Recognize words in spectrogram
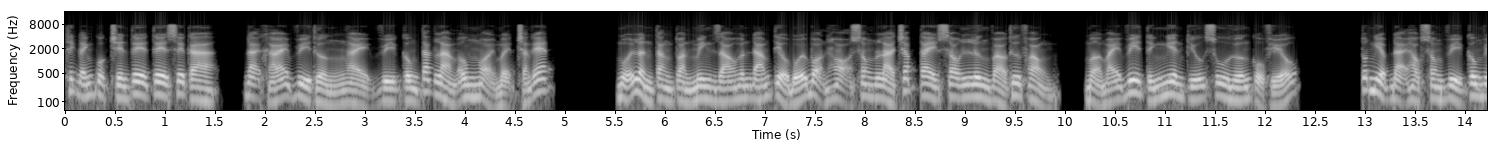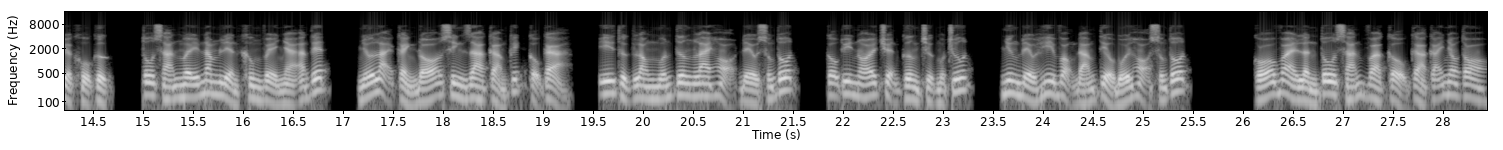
thích đánh cuộc trên TTCK, đại khái vì thường ngày vì công tác làm ông mỏi mệt chán ghét. Mỗi lần Tàng Toàn Minh giáo hơn đám tiểu bối bọn họ xong là chắp tay sau lưng vào thư phòng, mở máy vi tính nghiên cứu xu hướng cổ phiếu. Tốt nghiệp đại học xong vì công việc khổ cực, Tô Sán mấy năm liền không về nhà ăn Tết, nhớ lại cảnh đó sinh ra cảm kích cậu cả, y thực lòng muốn tương lai họ đều sống tốt, cậu tuy nói chuyện cương trực một chút, nhưng đều hy vọng đám tiểu bối họ sống tốt. Có vài lần Tô Sán và cậu cả cãi nhau to,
